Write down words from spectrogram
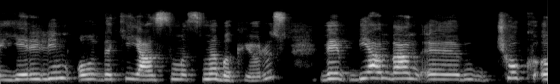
yerelin oradaki yansımasına bakıyoruz. Ve bir yandan e, çok... E,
